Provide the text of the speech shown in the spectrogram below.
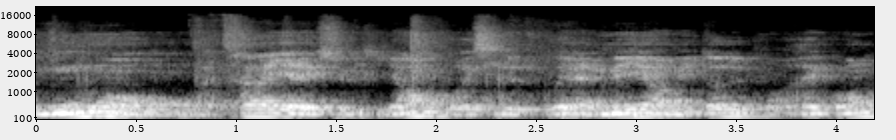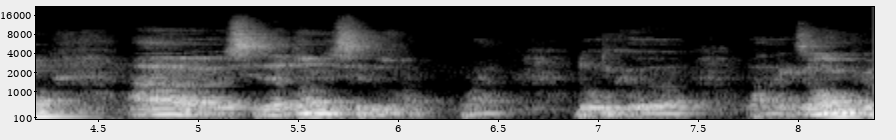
nous, on, va travailler avec ce client pour essayer de trouver la meilleure méthode pour répondre à ses attentes et ses besoins. Voilà. Donc, par exemple,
